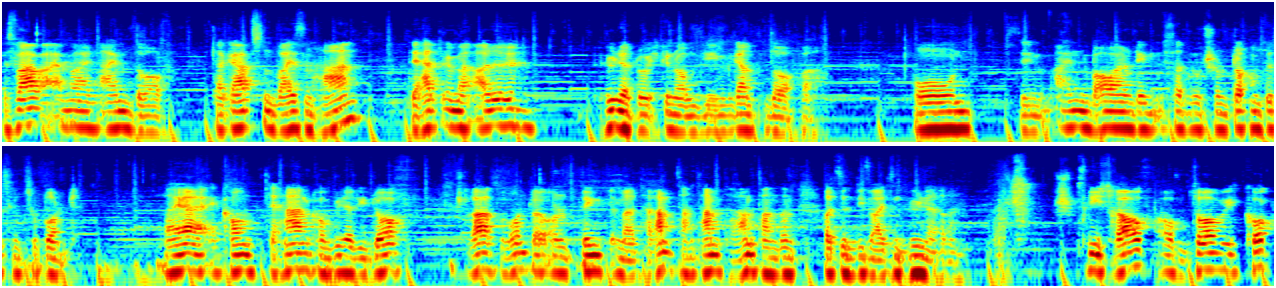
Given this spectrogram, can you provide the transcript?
Es war aber einmal in einem Dorf. Da gab es einen weißen Hahn, der hat immer alle Hühner durchgenommen, die im ganzen Dorf waren. Und dem einen Bauern, dem ist das nun schon doch ein bisschen zu bunt. Naja, er kommt, der Hahn kommt wieder die Dorfstraße runter und singt immer Taram, tam, tam, taram, tam, tam. Heute sind die weißen Hühner drin. Fliegt rauf auf den Torweg, guckt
